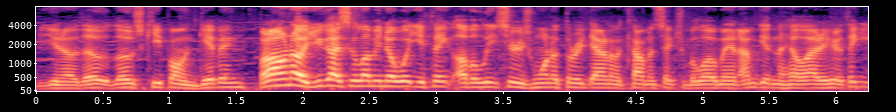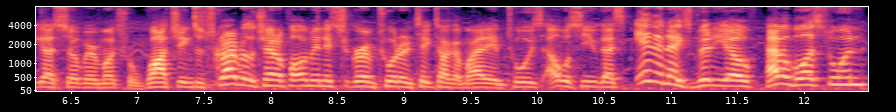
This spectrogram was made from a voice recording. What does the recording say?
you know, th those keep on giving. But I don't know. You guys can let me know what you think of Elite Series 103 down in the comment section below, man. I'm getting the hell out of here. Thank you guys so very much for watching. Subscribe to the channel. Follow me on Instagram, Twitter, and TikTok at MyDamnToys. I will see you guys in the next video. Have a blessed one,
